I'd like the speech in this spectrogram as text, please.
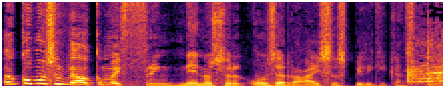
eh, kom ons verwelkom my vriend Nenno sodat ons 'n raaisel speletjie kan speel.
